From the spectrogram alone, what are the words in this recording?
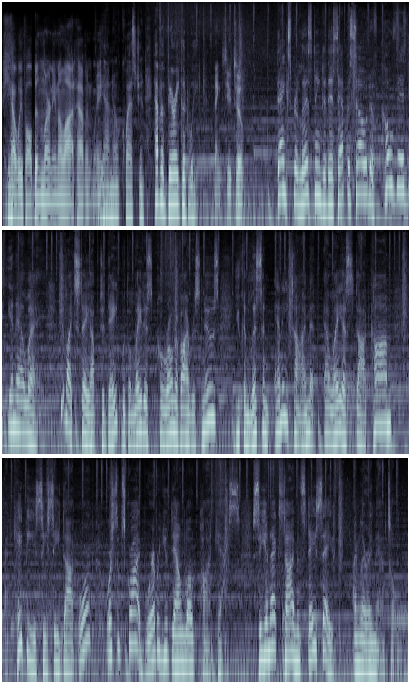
Yeah, we've all been learning a lot, haven't we? Yeah, no question. Have a very good week. Thanks, you too. Thanks for listening to this episode of COVID in LA. If you'd like to stay up to date with the latest coronavirus news, you can listen anytime at laist.com, at kpcc.org, or subscribe wherever you download podcasts. See you next time and stay safe. I'm Larry Mantle.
